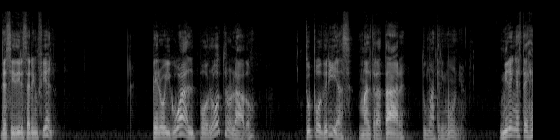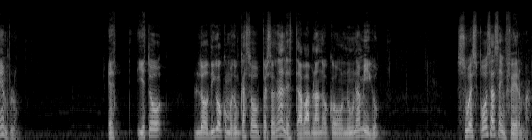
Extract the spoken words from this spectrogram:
decidir ser infiel. Pero igual, por otro lado, tú podrías maltratar tu matrimonio. Miren este ejemplo y esto lo digo como de un caso personal, estaba hablando con un amigo, su esposa se enferma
